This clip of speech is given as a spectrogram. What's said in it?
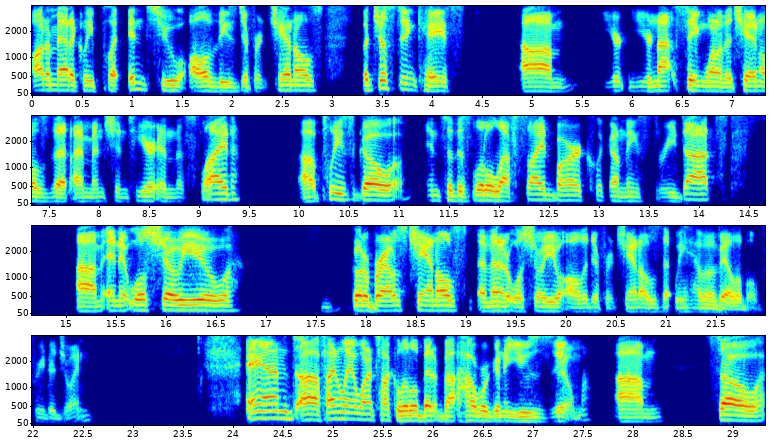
automatically put into all of these different channels. But just in case um, you're, you're not seeing one of the channels that I mentioned here in this slide, uh, please go into this little left sidebar, click on these three dots, um, and it will show you, go to browse channels, and then it will show you all the different channels that we have available for you to join. And uh, finally, I want to talk a little bit about how we're going to use Zoom. Um, so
